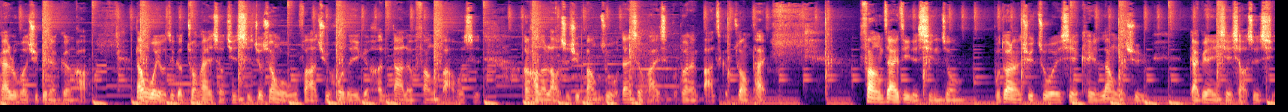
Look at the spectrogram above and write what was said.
该如何去变得更好。当我有这个状态的时候，其实就算我无法去获得一个很大的方法，或是很好的老师去帮助我，但是我还是不断的把这个状态放在自己的心中，不断的去做一些可以让我去改变的一些小事情。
